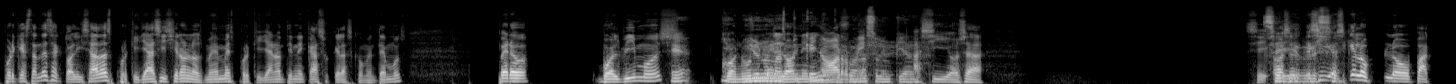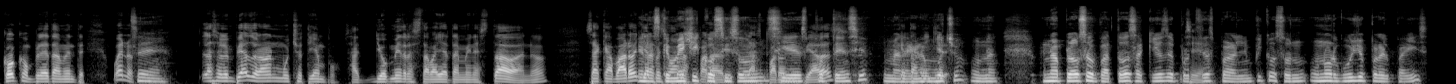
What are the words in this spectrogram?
porque están desactualizadas, porque ya se hicieron los memes, porque ya no tiene caso que las comentemos. Pero volvimos eh, con un melón enorme. así, o sea. Sí, Sí, o sea, sí, sí. es que lo, lo opacó completamente. Bueno, las Olimpiadas duraron mucho tiempo. O sea, yo mientras estaba allá también estaba, ¿no? Se acabaron En ya las que las México para- sí son, sí es potencia, me alegra quiere- mucho. Una- un aplauso para todos aquellos deportistas Sí. paralímpicos, son un orgullo para el país.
